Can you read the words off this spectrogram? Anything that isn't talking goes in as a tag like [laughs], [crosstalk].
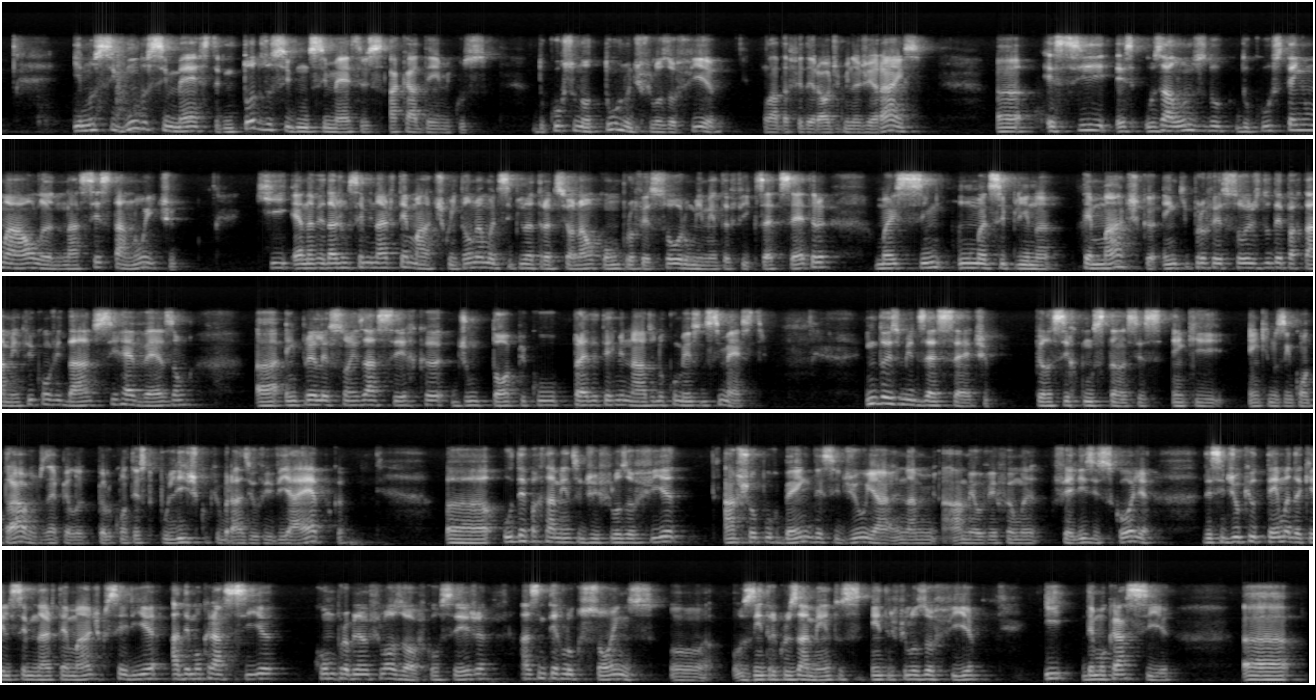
e no segundo semestre, em todos os segundos semestres acadêmicos do curso noturno de filosofia, lá da Federal de Minas Gerais, uh, esse, esse, os alunos do, do curso têm uma aula na sexta-noite, que é, na verdade, um seminário temático. Então, não é uma disciplina tradicional com um professor, uma ementa fixa, etc., mas sim uma disciplina temática em que professores do departamento e convidados se revezam uh, em preleções acerca de um tópico pré-determinado no começo do semestre. Em 2017, pelas circunstâncias em que, em que nos encontrávamos, né, pelo, pelo contexto político que o Brasil vivia à época, uh, o Departamento de Filosofia achou por bem, decidiu, e a, a meu ver foi uma feliz escolha, decidiu que o tema daquele seminário temático seria a democracia como problema filosófico, ou seja, as interlocuções, os entrecruzamentos entre filosofia e democracia. Uh,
